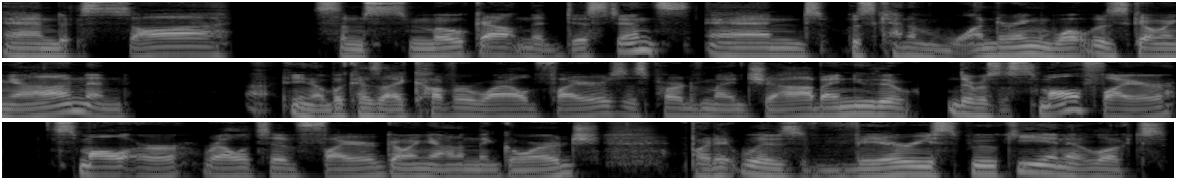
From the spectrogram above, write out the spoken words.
and saw some smoke out in the distance and was kind of wondering what was going on. And, uh, you know, because I cover wildfires as part of my job, I knew that there was a small fire smaller relative fire going on in the gorge, but it was very spooky and it looked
